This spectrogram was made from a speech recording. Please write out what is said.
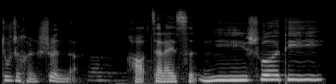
都是很顺的。好，再来一次。你说的，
